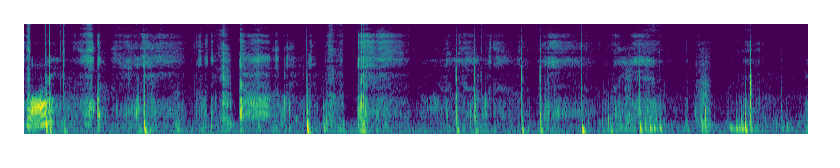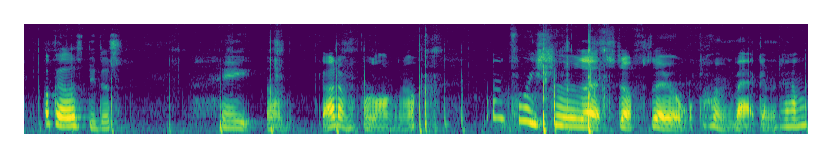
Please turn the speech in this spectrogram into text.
Fly. Okay, let's do this. Hey, um, got him for long enough. I'm pretty sure that stuff there will turn back into him.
